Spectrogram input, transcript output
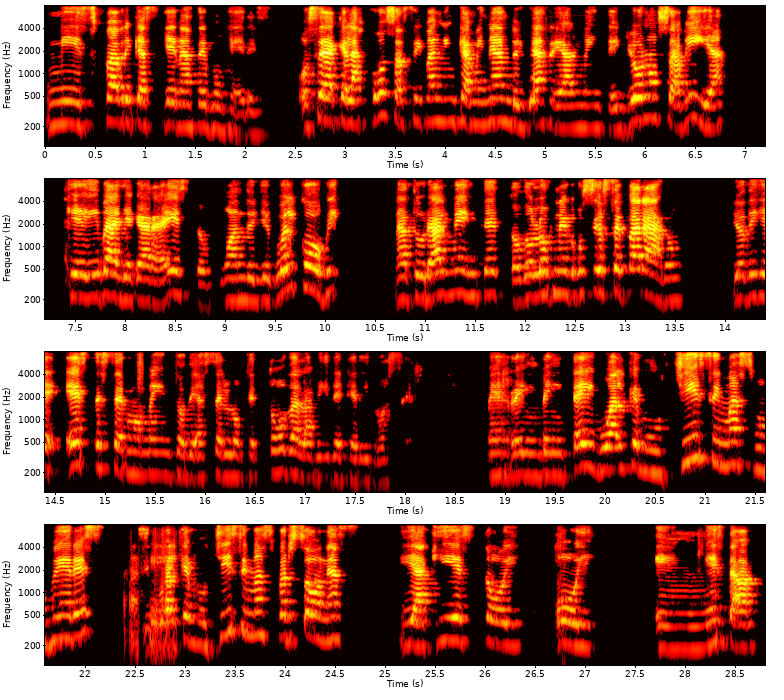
mis fábricas llenas de mujeres. O sea que las cosas iban encaminando y ya realmente yo no sabía que iba a llegar a esto. Cuando llegó el COVID, naturalmente todos los negocios se pararon. Yo dije, este es el momento de hacer lo que toda la vida he querido hacer. Me reinventé igual que muchísimas mujeres, igual que muchísimas personas, y aquí estoy hoy en esta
